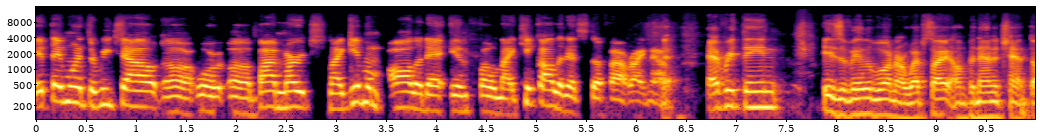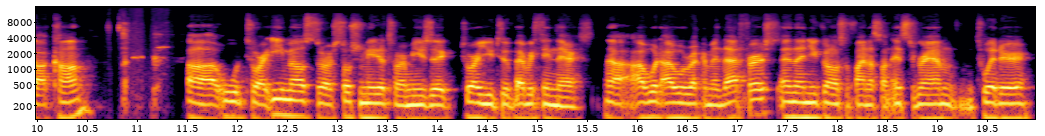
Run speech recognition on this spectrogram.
if they wanted to reach out uh, or uh, buy merch, like, give them all of that info. Like, kick all of that stuff out right now. Everything is available on our website on bananachant.com. Uh, to our emails, to our social media, to our music, to our YouTube, everything there. Uh, I would I would recommend that first, and then you can also find us on Instagram, Twitter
